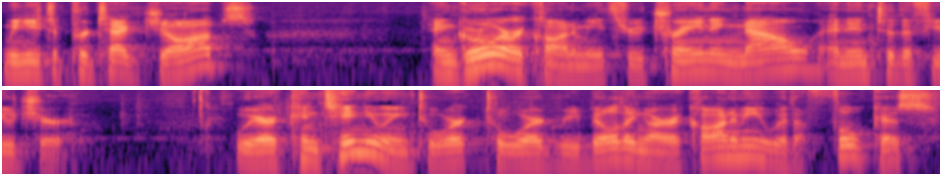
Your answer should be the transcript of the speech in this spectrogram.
We need to protect jobs and grow our economy through training now and into the future. We are continuing to work toward rebuilding our economy with a focus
